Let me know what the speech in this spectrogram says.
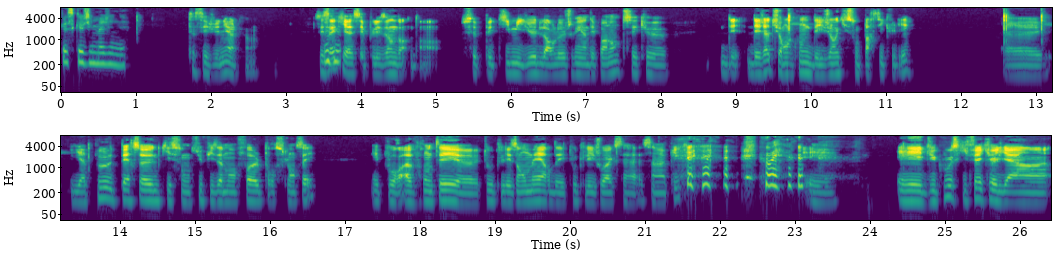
que, ce que j'imaginais. Ça, c'est génial. C'est ça mhm. qui est assez plaisant dans, dans ce petit milieu de l'horlogerie indépendante, c'est que déjà, tu rencontres des gens qui sont particuliers il y a peu de personnes qui sont suffisamment folles pour se lancer et pour affronter euh, toutes les emmerdes et toutes les joies que ça, ça implique. ouais. Et, et, du coup, ce qui fait qu'il y a un,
